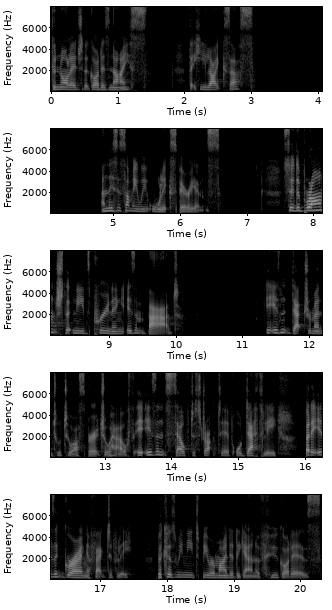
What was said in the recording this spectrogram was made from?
the knowledge that God is nice, that He likes us. And this is something we all experience. So the branch that needs pruning isn't bad. It isn't detrimental to our spiritual health. It isn't self destructive or deathly, but it isn't growing effectively because we need to be reminded again of who God is.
